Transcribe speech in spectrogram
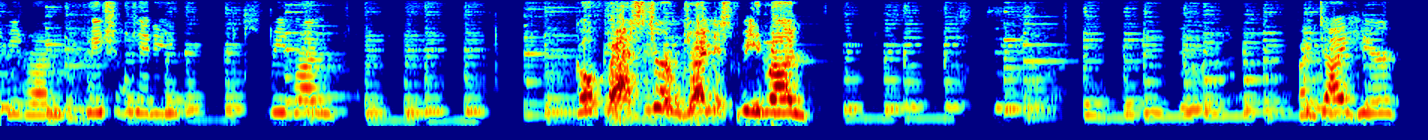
speed run. Patient kitty, speed run. Go faster! I'm trying to speed run. If I die here,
